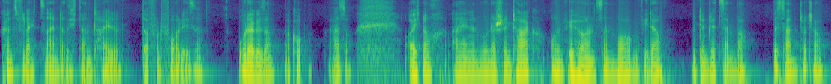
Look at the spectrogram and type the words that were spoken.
könnte es vielleicht sein, dass ich dann Teile davon vorlese. Oder gesamt, mal gucken. Also, euch noch einen wunderschönen Tag und wir hören uns dann morgen wieder mit dem Dezember. Bis dann, ciao, ciao.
